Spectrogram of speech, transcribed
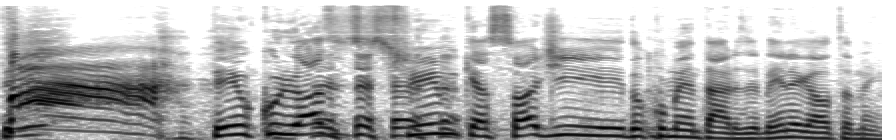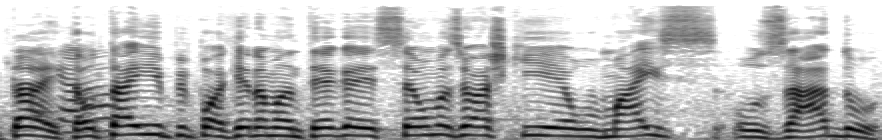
Tá. tem o Curiosity Stream, que é só de documentários, é bem legal também. Tá, então tá aí, pipoquinha na manteiga, esses são, mas eu acho que é o mais usado,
